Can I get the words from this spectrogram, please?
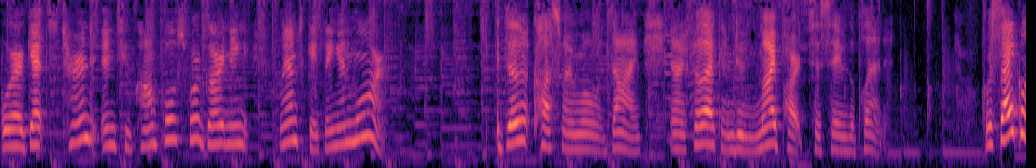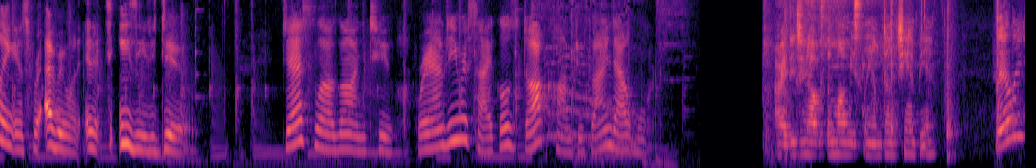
where it gets turned into compost for gardening, landscaping, and more. It doesn't cost my mom a dime, and I feel like I'm doing my part to save the planet. Recycling is for everyone, and it's easy to do. Just log on to RamseyRecycles.com to find out more. All right, did you know I was the mommy slam dunk champion? Really?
